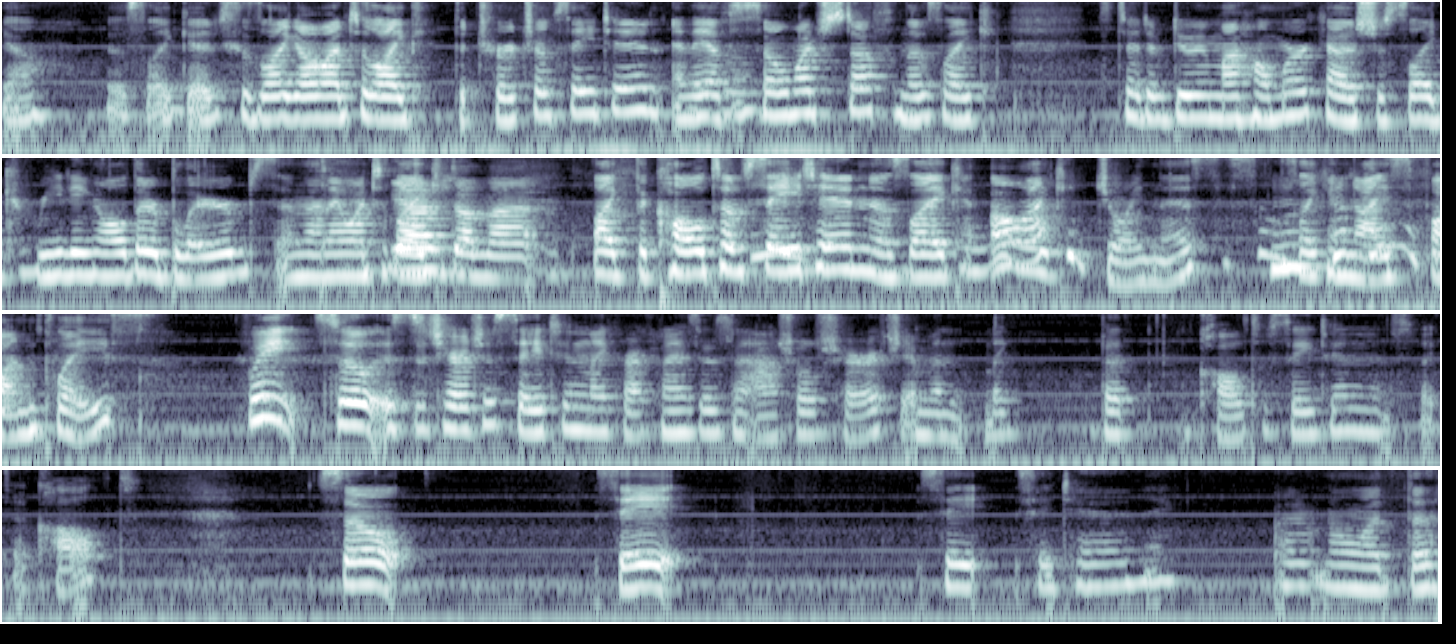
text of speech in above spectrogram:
Yeah, it was like good because like I went to like the Church of Satan, and they have Mhm. so much stuff, and I was like. Instead of doing my homework, I was just like reading all their blurbs, and then I went to Yeah, like I've done that. like the cult of Satan. and was like, oh, I could join this. This sounds like a nice, fun place. Wait, so is the Church of Satan like recognized as an actual church, and then like, but cult of Satan is like a cult? So, say, say, satanic. I don't know what the.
